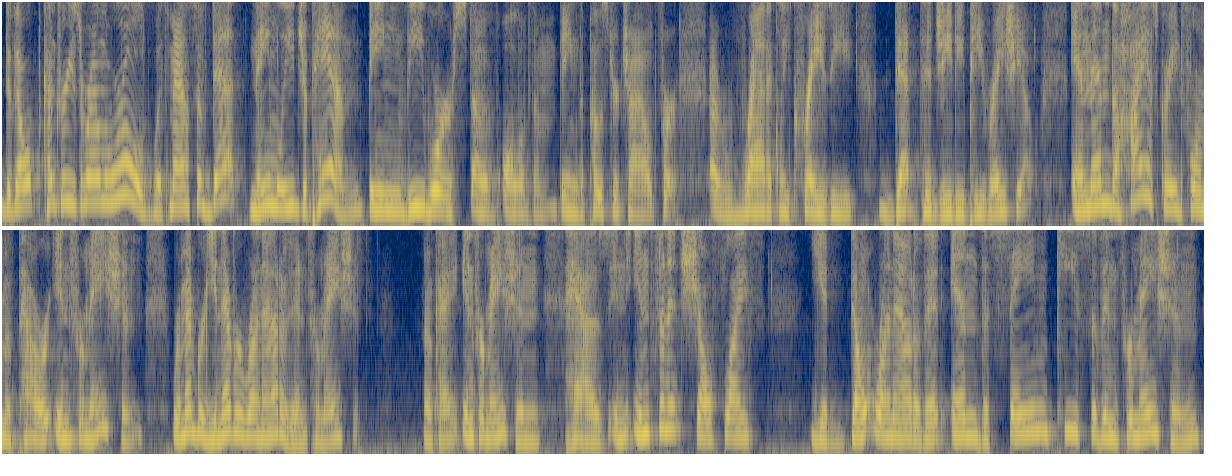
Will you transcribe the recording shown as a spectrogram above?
developed countries around the world with massive debt, namely Japan being the worst of all of them, being the poster child for a radically crazy debt to GDP ratio. And then the highest grade form of power, information. Remember, you never run out of information. Okay, information has an infinite shelf life. You don't run out of it. And the same piece of information,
